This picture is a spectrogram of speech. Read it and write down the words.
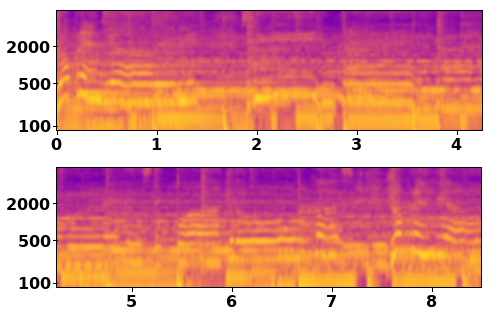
Yo aprendí a vivir sin tréboles de cuatro hojas. Yo aprendí a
